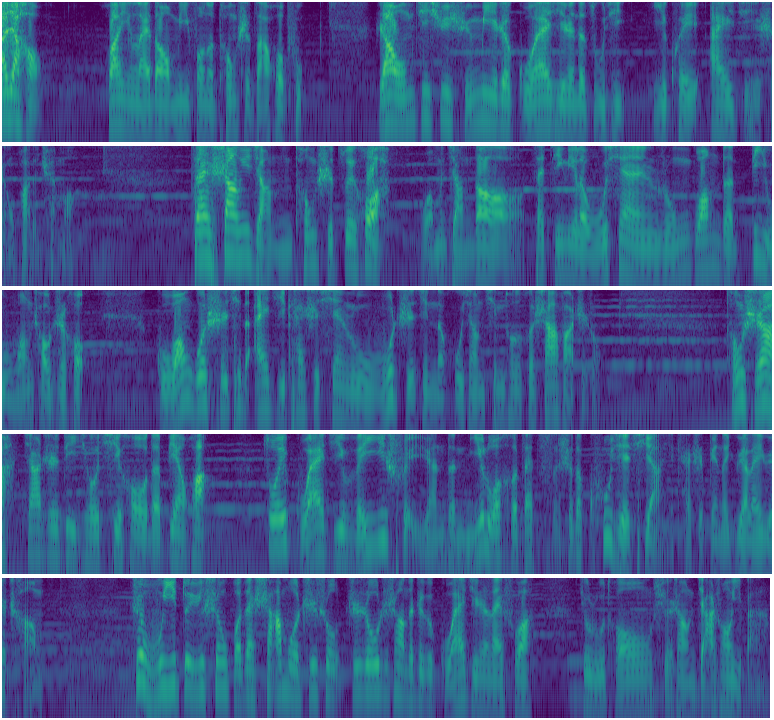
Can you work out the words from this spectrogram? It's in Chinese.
大家好，欢迎来到蜜蜂的通识杂货铺，让我们继续寻觅着古埃及人的足迹，一窥埃及神话的全貌。在上一讲通识最后啊，我们讲到，在经历了无限荣光的第五王朝之后，古王国时期的埃及开始陷入无止境的互相侵吞和杀伐之中。同时啊，加之地球气候的变化。作为古埃及唯一水源的尼罗河，在此时的枯竭期啊，也开始变得越来越长。这无疑对于生活在沙漠之洲之洲之上的这个古埃及人来说啊，就如同雪上加霜一般。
